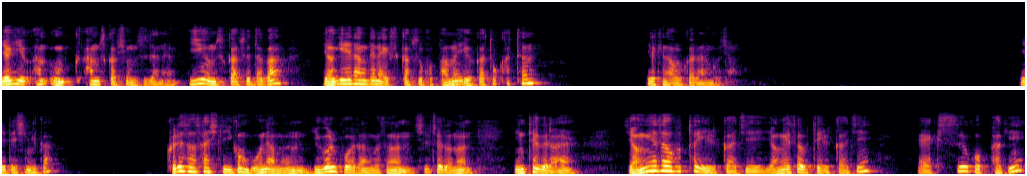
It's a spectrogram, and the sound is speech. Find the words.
여기 함, 음, 함수값이 음수잖아요. 이 음수값에다가 여기에 해당되는 x값을 곱하면 이것과 똑같은 이렇게 나올 거라는 거죠. 이해되십니까? 그래서 사실 이건 뭐냐면 이걸 구하라는 것은 실제로는 인테그랄 0에서부터 1까지 0에서부터 1까지 x 곱하기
